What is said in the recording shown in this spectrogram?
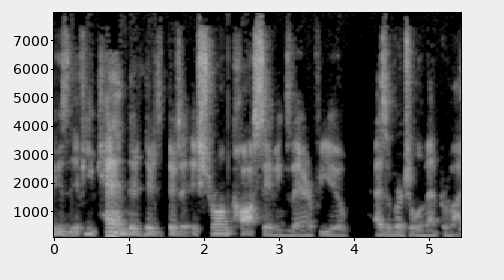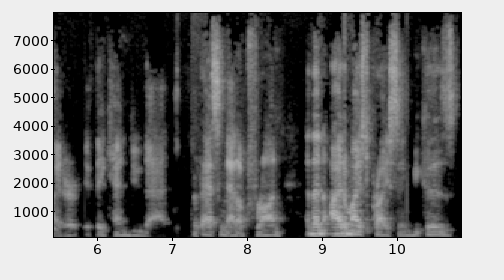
Because if you can, there, there's there's a, a strong cost savings there for you as a virtual event provider if they can do that. With asking that up front, and then itemized pricing because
